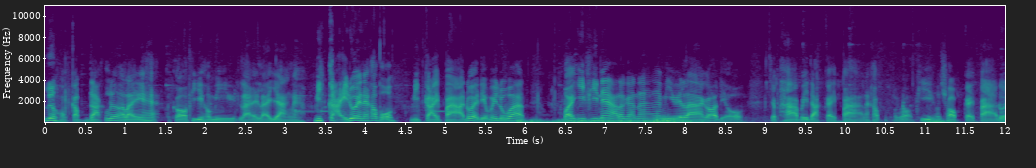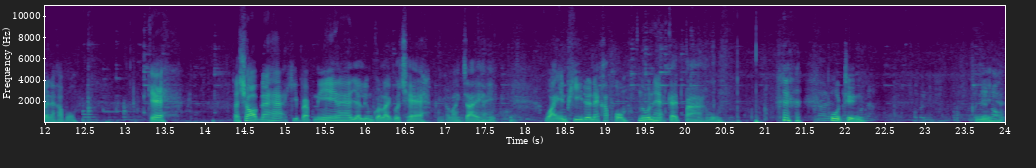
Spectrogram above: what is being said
เรื่องของกับดักเรื่องอะไรเงี้ยฮะ ก็พี่เขามีหลายหลายอย่างนะ มีไก่ด้วยนะครับผม มีไก่ป่าด้วย เดี๋ยวไม่รู้ว่าไว้อีพีหน้าแล้วกันนะ ถ้ามีเวลาก็เดี๋ยวจะพาไปดักไก่ป่านะครับ แล้วก็พี่เขาชอบไก่ป่าด้วยนะครับผมโอเค ถ้าชอบนะฮะ คลิปแบบนี้นะฮะอย่าลืมกดไลค์กดแชร์เป็นกำลังใจให้ YNP ด้วยนะครับผม นู่นฮะไก่ป่าครับผม พูดถึง นี่ฮะ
